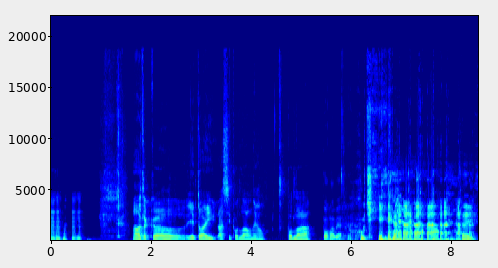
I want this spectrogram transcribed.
No tak uh, je to aj asi podľa oného, podľa Pohľavia? chuti. Hej.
